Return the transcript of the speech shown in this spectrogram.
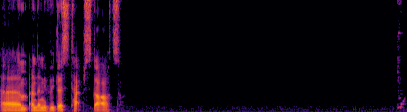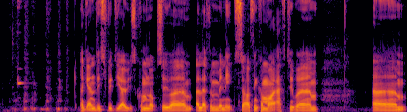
Um, and then if we just tap start. Again, this video is coming up to um, 11 minutes, so I think I might have to um, um,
